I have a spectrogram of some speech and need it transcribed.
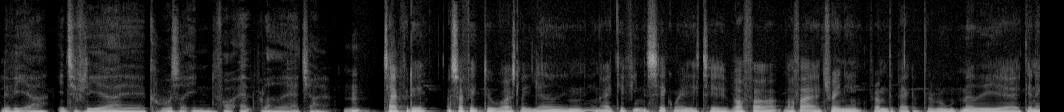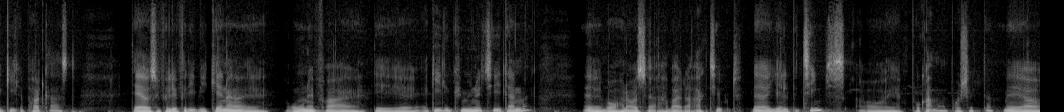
leverer indtil flere øh, kurser inden for alt, hvad der hedder Agile. Mm. Tak for det. Og så fik du også lige lavet en, en rigtig fin segue til, hvorfor, hvorfor er Training from the Back of the Room med i øh, den agile podcast. Det er jo selvfølgelig, fordi vi kender øh, Rune fra øh, det øh, agile community i Danmark, øh, hvor han også arbejder aktivt med at hjælpe teams og øh, programmer og projekter med at,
